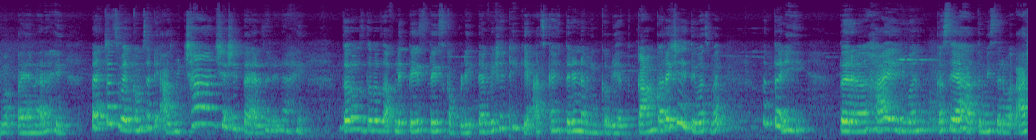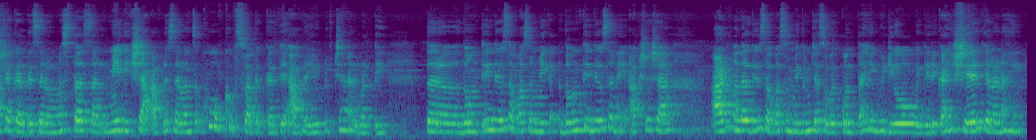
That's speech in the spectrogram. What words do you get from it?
गणपती बाप्पा येणार आहे. त्यांच्याच वेलकमसाठी आज मी छानशी अशी तयार झालेली आहे. दररोज दररोज आपले तेच तेच कपडे त्यापेक्षा ठीक आहे आज काहीतरी नवीन करूयात. काम करायचे आहे दिवसभर पण तरीही. तर हाय एव्हरीवन कसे आहात तुम्ही सर्व? आशा करते सर्व मस्त असाल. मी दीक्षा आपल्या सर्वांचं खूप खूप स्वागत करते आपल्या यूट्यूब चॅनलवरती तर दोन तीन दिवसापासून मी दोन तीन दिवसाने अक्षरशः आठ पंधरा दिवसापासून मी तुमच्यासोबत कोणताही व्हिडिओ वगैरे काही शेअर केला नाही.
